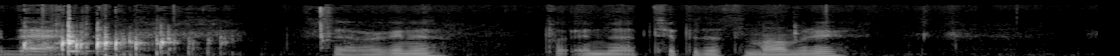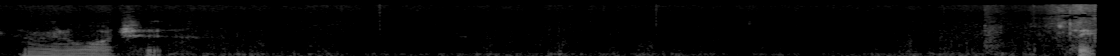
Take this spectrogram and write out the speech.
at that. So we're gonna put in the tip of the thermometer, and we're gonna watch it. Hey.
